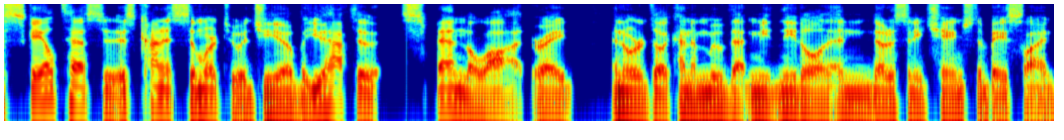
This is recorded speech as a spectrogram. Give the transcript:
scale test is kind of similar to a geo, but you have to spend a lot, right? in order to like kind of move that needle and notice any change to baseline.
